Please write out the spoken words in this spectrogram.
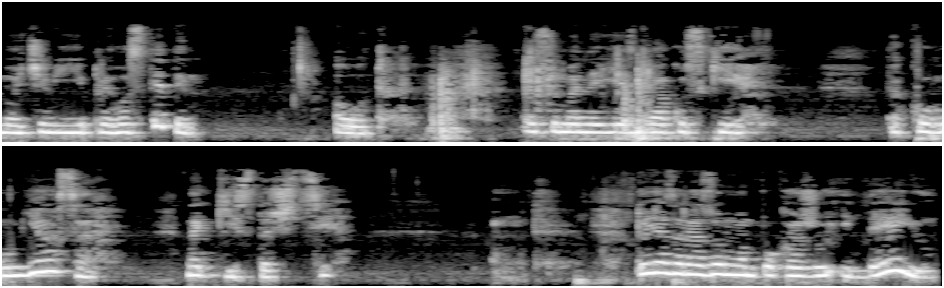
Думаю, її пригостити. От. Ось у мене є два куски такого м'яса на кісточці. От. То я заразом вам покажу ідею,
